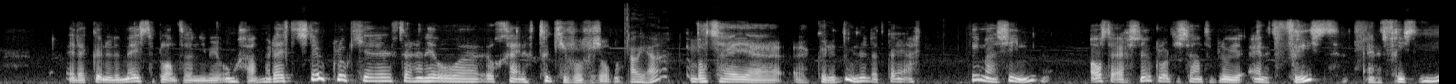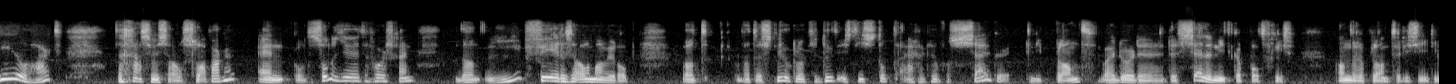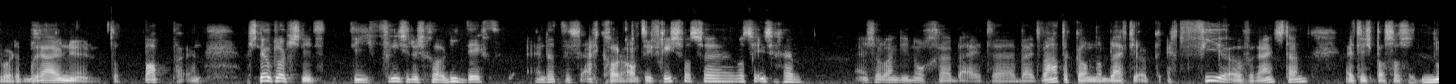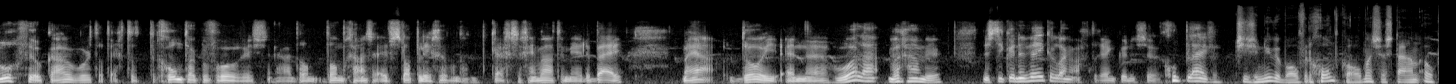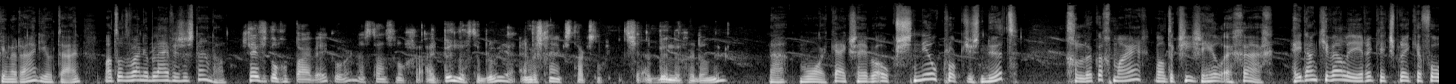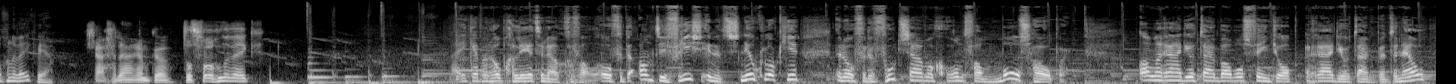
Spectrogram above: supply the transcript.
En daar kunnen de meeste planten niet meer omgaan. Maar daar heeft het sneeuwklokje heeft daar een heel, uh, heel geinig trucje voor verzonnen. Oh ja? Wat zij uh, kunnen doen, en dat kan je eigenlijk prima zien. Als er ergens sneeuwklokjes staan te bloeien en het vriest, en het vriest heel hard, dan gaan ze met z'n allen slap hangen. En komt het zonnetje weer tevoorschijn, dan veren ze allemaal weer op. Want wat een sneeuwklokje doet, is die stopt eigenlijk heel veel suiker in die plant, waardoor de, de cellen niet kapot vriezen. Andere planten die zie je, die worden bruin en tot pap. En sneeuwklokjes niet. Die vriezen dus gewoon niet dicht. En dat is eigenlijk gewoon antivries wat ze, wat ze in zich hebben. En zolang die nog uh, bij, het, uh, bij het water kan, dan blijft hij ook echt vier overeind staan. Het is pas als het nog veel kouder wordt, dat echt de grond ook bevroren is, ja, dan, dan gaan ze even slap liggen, want dan krijgen ze geen water meer erbij. Maar ja, dooi en uh, voilà, we gaan weer. Dus die kunnen wekenlang achtereen kunnen ze goed blijven. Ik zie ze nu weer boven de grond komen. Ze staan ook in de radiotuin. Maar tot wanneer blijven ze staan dan? Geef het nog een paar weken hoor. Dan staan ze nog uitbundig te bloeien. En waarschijnlijk straks nog ietsje uitbundiger dan nu. Nou, mooi. Kijk, ze hebben ook sneeuwklokjes nut. Gelukkig maar, want ik zie ze heel erg graag. Hé, hey, dankjewel Erik. Ik spreek je volgende week weer. Graag gedaan Remco. Tot volgende week. Nou, ik heb een hoop geleerd in elk geval. Over de antivries in het sneeuwklokje en over de voedzame grond van molshopen. Alle radiotuinbabbels vind je op radiotuin.nl.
